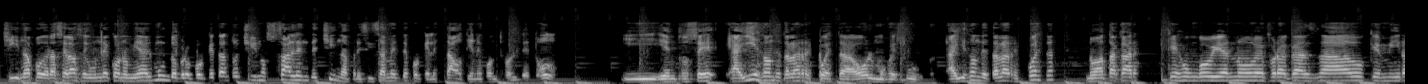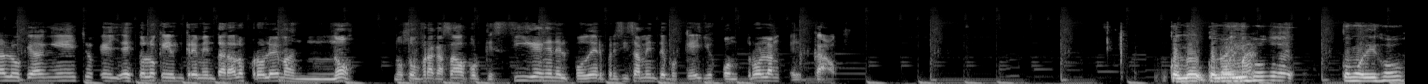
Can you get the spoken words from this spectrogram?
China podrá ser la segunda economía del mundo, pero ¿por qué tantos chinos salen de China? Precisamente porque el Estado tiene control de todo. Y, entonces ahí es donde está la respuesta, Olmo, Jesús. Ahí es donde está la respuesta. No atacar que es un gobierno de fracasado, que mira lo que han hecho, que esto es lo que incrementará los problemas. No, no son fracasados porque siguen en el poder precisamente porque ellos controlan el caos. Como, como dijo, como dijo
